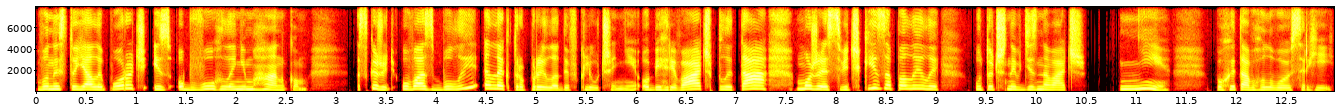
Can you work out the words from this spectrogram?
Вони стояли поруч із обвугленім ганком. Скажіть, у вас були електроприлади включені? Обігрівач, плита, може, свічки запалили? уточнив дізнавач. Ні, похитав головою Сергій.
